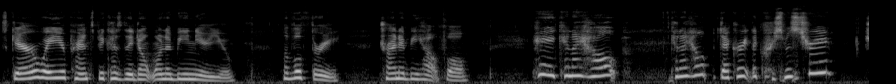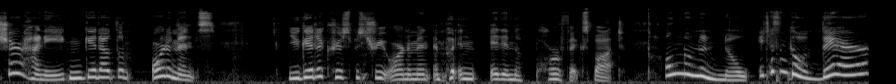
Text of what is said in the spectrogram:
Scare away your parents because they don't want to be near you. Level 3. Trying to be helpful. Hey, can I help? Can I help decorate the Christmas tree? Sure, honey, you can get out the ornaments. You get a Christmas tree ornament and put in, it in the perfect spot. Oh, no, no, no. It doesn't go there.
